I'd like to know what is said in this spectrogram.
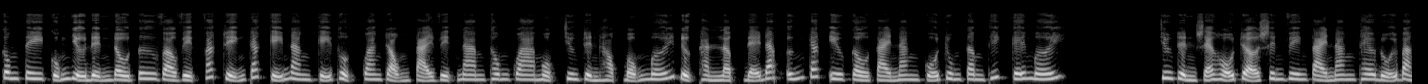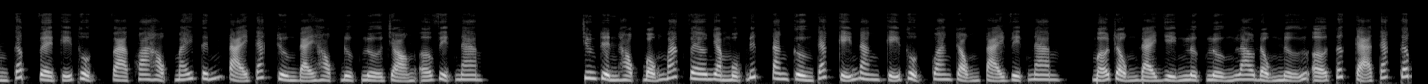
Công ty cũng dự định đầu tư vào việc phát triển các kỹ năng kỹ thuật quan trọng tại Việt Nam thông qua một chương trình học bổng mới được thành lập để đáp ứng các yêu cầu tài năng của trung tâm thiết kế mới. Chương trình sẽ hỗ trợ sinh viên tài năng theo đuổi bằng cấp về kỹ thuật và khoa học máy tính tại các trường đại học được lựa chọn ở Việt Nam. Chương trình học bổng Marvel nhằm mục đích tăng cường các kỹ năng kỹ thuật quan trọng tại Việt Nam, mở rộng đại diện lực lượng lao động nữ ở tất cả các cấp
